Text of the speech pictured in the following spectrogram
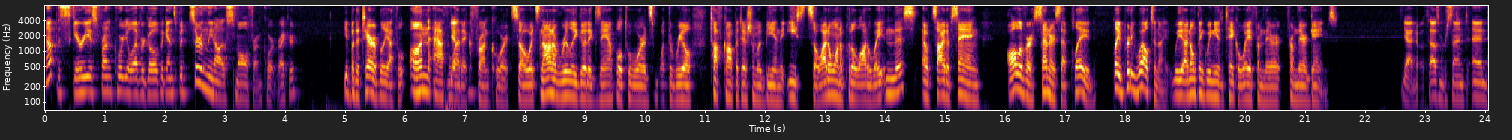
Not the scariest front court you'll ever go up against, but certainly not a small front court, Ryker. Yeah, but a terribly ath- unathletic yeah. front court. So it's not a really good example towards what the real tough competition would be in the East. So I don't want to put a lot of weight in this outside of saying all of our centers that played played pretty well tonight. We I don't think we need to take away from their from their games. Yeah, no, a thousand percent. And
